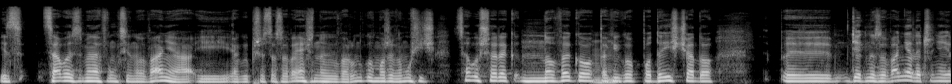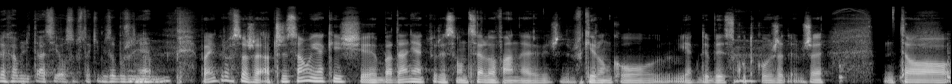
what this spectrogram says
Więc cała zmiana funkcjonowania i jakby przystosowania się do nowych warunków może wymusić cały szereg nowego mhm. takiego podejścia do y, diagnozowania, leczenia i rehabilitacji osób z takimi zaburzeniami. Mhm. Panie profesorze, a czy są jakieś badania, które są celowane w kierunku jak gdyby skutku, że, że to,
